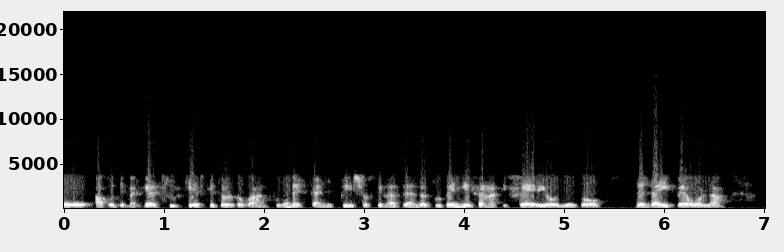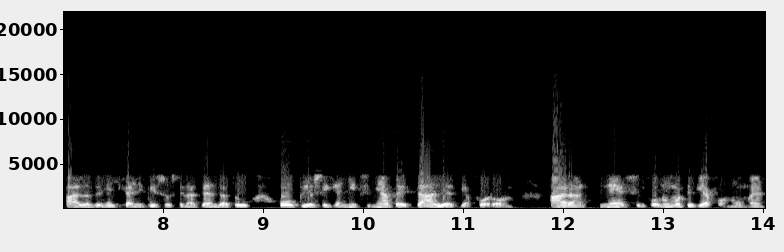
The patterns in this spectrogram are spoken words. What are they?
ο, από τη μεριά της Τουρκίας και του Ερντογάν που δεν έχει κάνει πίσω στην ατζέντα του, δεν ήρθε να τη φέρει όλοι εδώ, δεν τα είπε όλα, αλλά δεν έχει κάνει πίσω στην ατζέντα του, ο οποίος έχει ανοίξει μια πετάλια διαφορών. Άρα, ναι, συμφωνούμε ότι διαφωνούμε,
